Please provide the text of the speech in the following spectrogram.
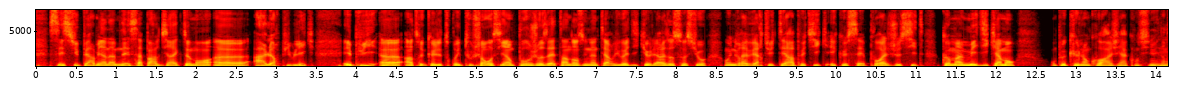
C'est super bien amené, ça parle directement euh, à leur public. Et puis, un truc que j'ai trouvé touchant aussi hein, pour Josette, hein, dans une interview, elle dit que les réseaux sociaux ont une vraie vertu thérapeutique et que c'est pour elle, je cite, comme un médicament. On peut que l'encourager à continuer dans Ouais,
